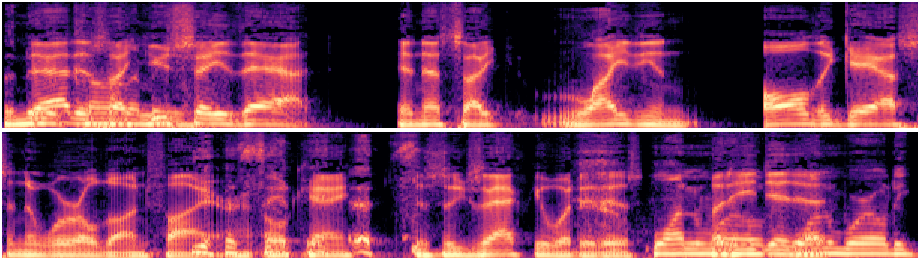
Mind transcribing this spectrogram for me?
that is like you say that, and that's like lighting all the gas in the world on fire. Yes, okay, that's exactly what it is. One but world, he did it. one world e-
